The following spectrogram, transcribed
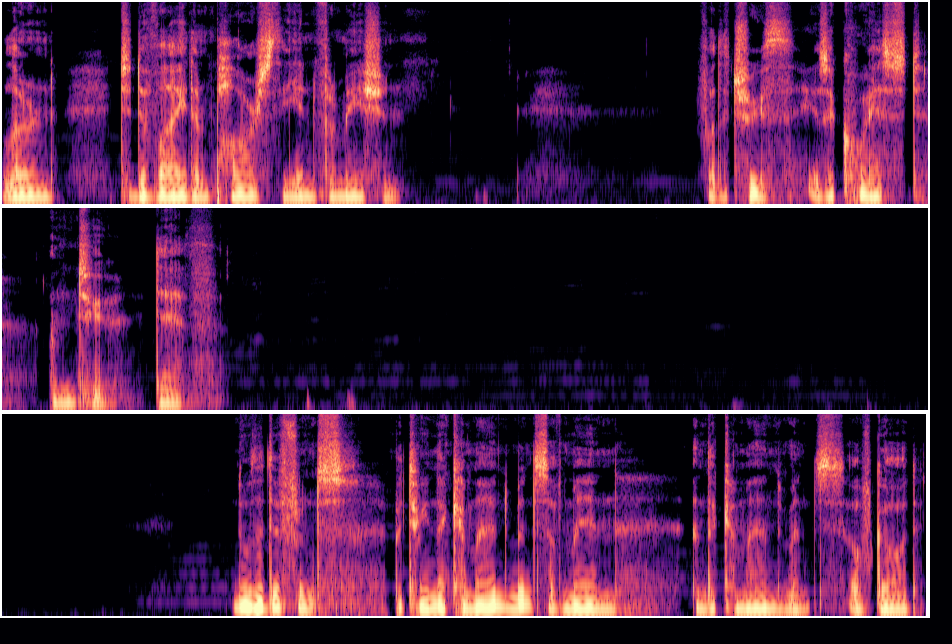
Learn to divide and parse the information. For the truth is a quest unto death. Know the difference between the commandments of men and the commandments of God.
